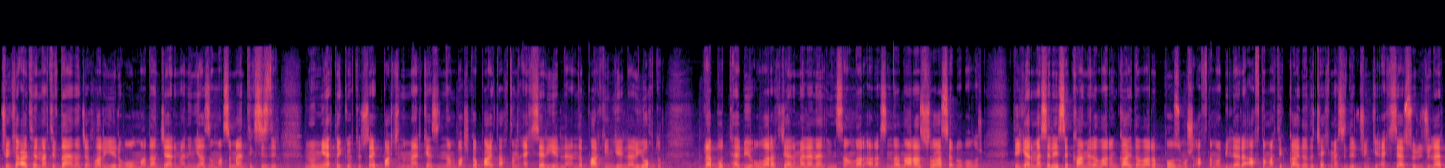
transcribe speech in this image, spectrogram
Çünki alternativ dayanacaqlar yeri olmadan cərimənin yazılması olması məntiqsizdir. Ümumiyyətlə götürsək, Bakının mərkəzindən başqa paytaxtın əksər yerlərində parkinq yerləri yoxdur və bu təbii olaraq cərimələnən insanlar arasında narazıçılığa səbəb olur. Digər məsələ isə kameraların qaydaları pozmuş avtomobilləri avtomatik qaydada çəkməsidir. Çünki əksər sürücülər,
